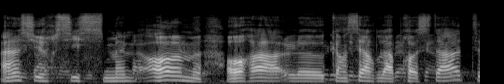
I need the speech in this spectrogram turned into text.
un sur six hommes aura le cancer de la prostate.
